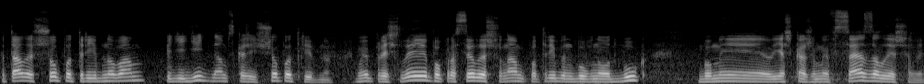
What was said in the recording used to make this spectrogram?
питали, що потрібно вам. Підійдіть нам, скажіть, що потрібно. Ми прийшли, попросили, що нам потрібен був ноутбук, бо ми, я ж кажу, ми все залишили.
